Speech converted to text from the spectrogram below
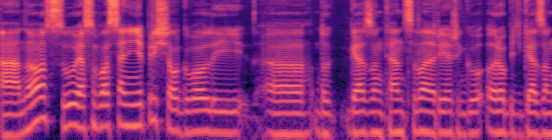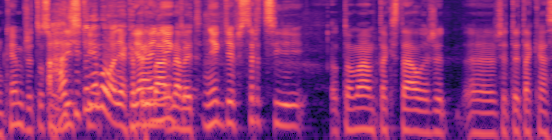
Áno, sú. Ja som vlastne ani neprišiel kvôli uh, do Gazon kancelárie, že go, robiť Gazon Camp, že to som Aha, či to nebola nejaká ja primárna niekde, vec. Niekde v srdci to mám tak stále, že, uh, že to je taká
